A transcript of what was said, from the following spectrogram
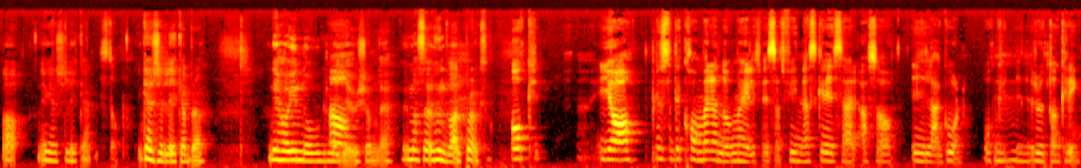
Ja, det är kanske lika, Stopp. kanske lika bra. Ni har ju nog med Ja. djur som det. Det är massa hundvalpar också. Och ja, plus att det kommer ändå möjligtvis att finnas grisar alltså, i laggården och Mm. runt omkring.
